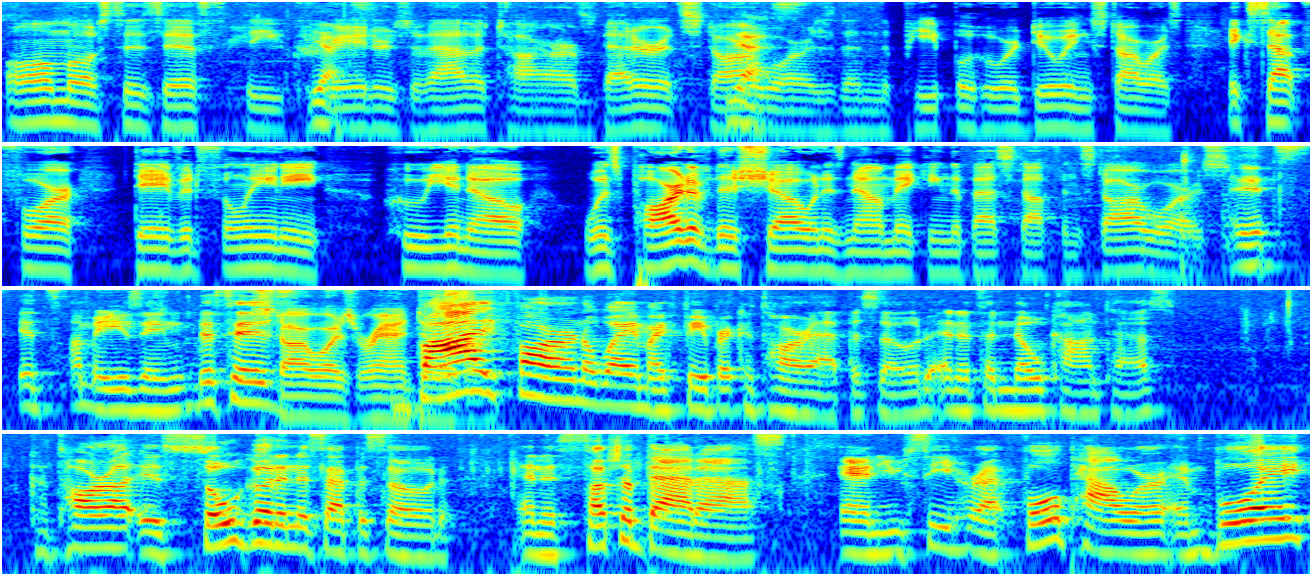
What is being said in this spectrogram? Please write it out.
almost as if the creators yes. of Avatar are better at Star yes. Wars than the people who are doing Star Wars, except for David Filoni, who you know was part of this show and is now making the best stuff in Star Wars. It's it's amazing. This is Star Wars rant by far and away my favorite Katara episode, and it's a no contest. Katara is so good in this episode and is such a badass, and you see her at full power, and boy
